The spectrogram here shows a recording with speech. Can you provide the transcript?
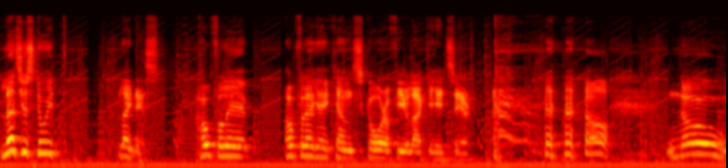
Let's just do it like this. Hopefully, hopefully I can score a few lucky hits here. oh, no.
